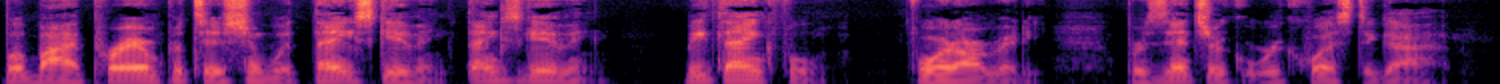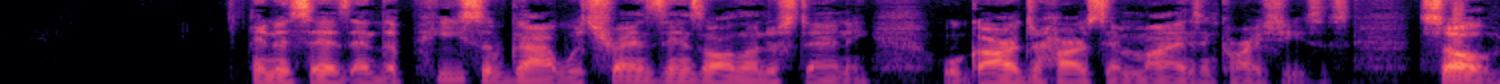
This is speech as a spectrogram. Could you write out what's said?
But by prayer and petition with thanksgiving, thanksgiving, be thankful for it already. Present your request to God. And it says, and the peace of God, which transcends all understanding, will guard your hearts and minds in Christ Jesus. So,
